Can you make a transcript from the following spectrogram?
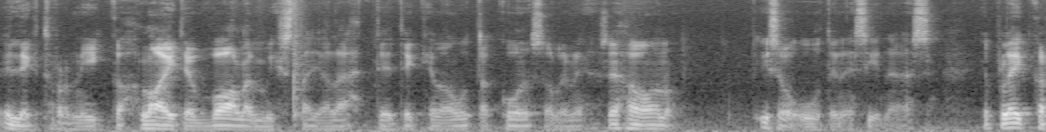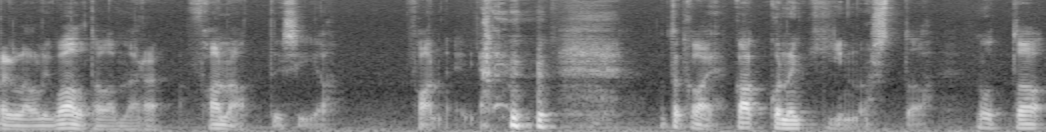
elektroniikka, laitevalmistaja lähtee tekemään uutta konsolia, niin sehän on iso uutinen sinänsä. Ja Pleikkarilla oli valtava määrä fanaattisia faneja. Totta kai, kakkonen kiinnostaa. Mutta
